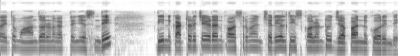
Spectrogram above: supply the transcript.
సైతం ఆందోళన వ్యక్తం చేసింది. దీన్ని కట్టడి చేయడానికి అవసరమైన చర్యలు తీసుకోవాలంటూ జపాన్ని కోరింది.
